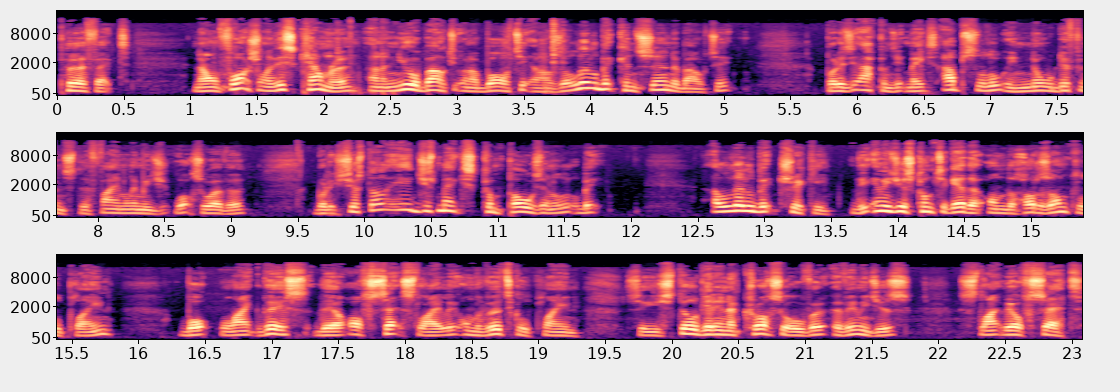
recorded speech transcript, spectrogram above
Perfect. Now unfortunately this camera, and I knew about it when I bought it and I was a little bit concerned about it, but as it happens it makes absolutely no difference to the final image whatsoever. But it's just it just makes composing a little bit a little bit tricky. The images come together on the horizontal plane but like this they're offset slightly on the vertical plane. So you're still getting a crossover of images slightly offset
